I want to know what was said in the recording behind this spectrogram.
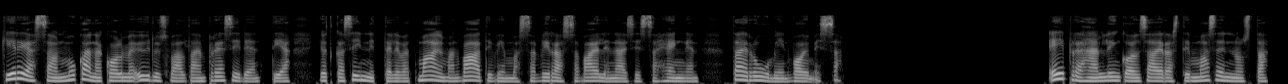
Kirjassa on mukana kolme Yhdysvaltain presidenttiä, jotka sinnittelivät maailman vaativimmassa virassa vaillinaisissa hengen tai ruumiin voimissa. Abraham Lincoln sairasti masennusta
